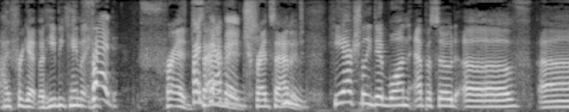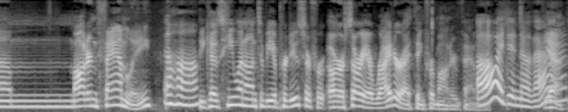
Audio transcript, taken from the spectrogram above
I forget, but he became a he- Fred. Fred, Fred Savage. Savage. Fred Savage. Mm. He actually did one episode of um, Modern Family Uh-huh. because he went on to be a producer for, or sorry, a writer, I think, for Modern Family. Oh, I didn't know that.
